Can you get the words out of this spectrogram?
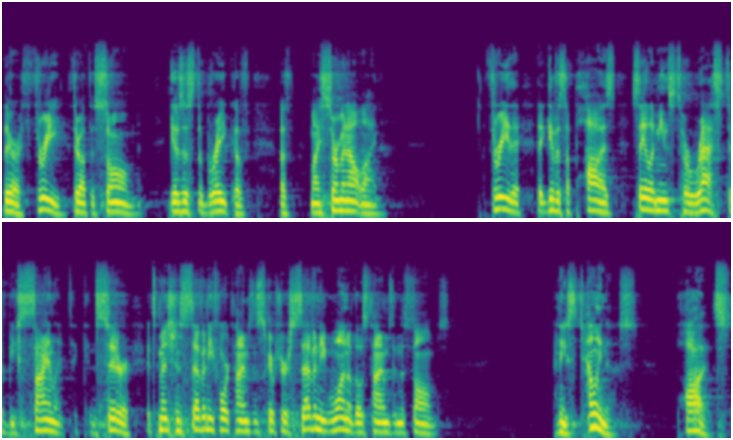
There are three throughout the psalm. It gives us the break of, of my sermon outline. Three that, that give us a pause. Selah means to rest, to be silent, to consider. It's mentioned 74 times in Scripture, 71 of those times in the Psalms. And he's telling us pause,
